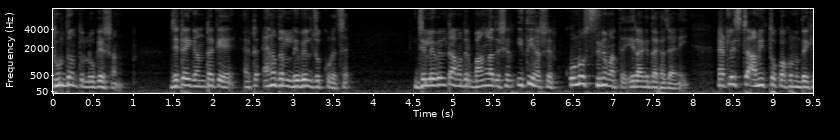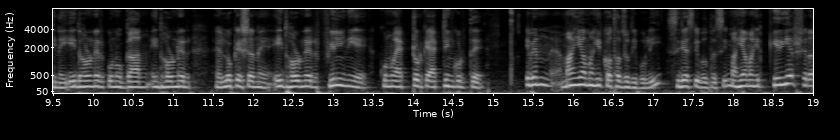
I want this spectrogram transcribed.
দুর্দান্ত লোকেশন যেটা এই গানটাকে একটা অ্যানাদার লেভেল যোগ করেছে। যে লেভেলটা আমাদের বাংলাদেশের ইতিহাসের কোনো সিনেমাতে এর আগে দেখা যায়নি। অ্যাটলিস্ট আমি তো কখনো দেখি নাই এই ধরনের কোনো গান, এই ধরনের লোকেশনে এই ধরনের ফিল নিয়ে কোনো অ্যাক্টরকে অ্যাক্টিং করতে। ইভেন মাহিয়া মাহির কথা যদি বলি সিরিয়াসলি বলতেছি, মাহিয়া মাহির কেরিয়ার সেরা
